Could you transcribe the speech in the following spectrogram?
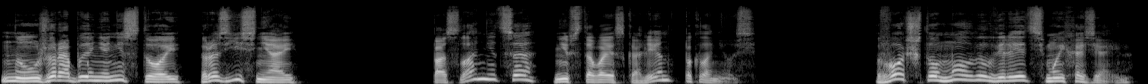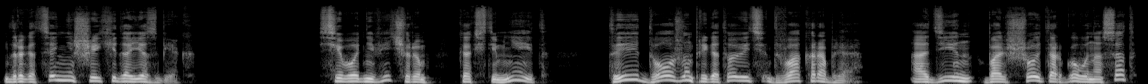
«Ну же, рабыня, не стой, разъясняй». Посланница, не вставая с колен, поклонилась. «Вот что молвил велеть мой хозяин, драгоценнейший Хидаясбек. Сегодня вечером, как стемнеет, ты должен приготовить два корабля. Один — большой торговый насад,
